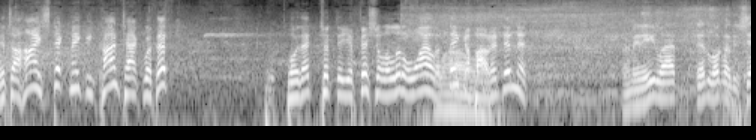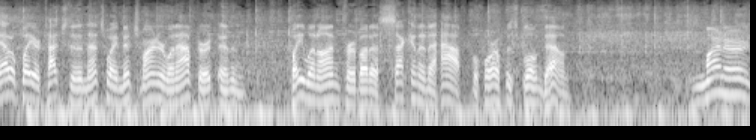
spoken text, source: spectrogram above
It's a high stick making contact with it. Boy, that took the official a little while to think about it, didn't it? I mean, he let it look like the Seattle player touched it, and that's why Mitch Marner went after it. And play went on for about a second and a half before it was blown down. Marner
